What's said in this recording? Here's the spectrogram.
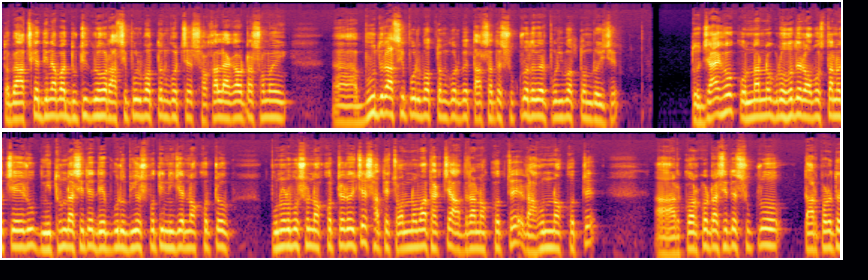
তবে আজকের দিন আবার দুটি গ্রহ রাশি পরিবর্তন করছে। সকাল এগারোটার সময় বুধ রাশি পরিবর্তন করবে। তার সাথে শুক্রদেবের পরিবর্তন রয়েছে। তো যাই হোক, অন্যান্য গ্রহদের অবস্থান হচ্ছে এরূপ। মিথুন রাশিতে দেবগুরু বৃহস্পতি নিজের নক্ষত্র, পুনর্বসু নক্ষত্রে রয়েছে, সাথে চন্দ্রমা থাকছে, আদ্রা নক্ষত্রে, রাহুল নক্ষত্রে। আর কর্কট রাশিতে শুক্র, তারপরে তো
